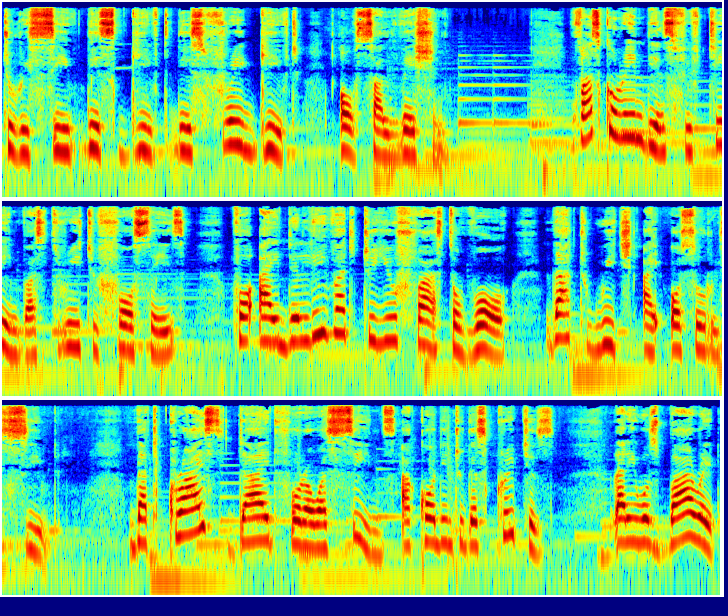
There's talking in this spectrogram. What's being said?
to receive this gift, this free gift of salvation. 1 Corinthians 15, verse 3 to 4 says, For I delivered to you first of all that which I also received that Christ died for our sins according to the scriptures, that he was buried,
